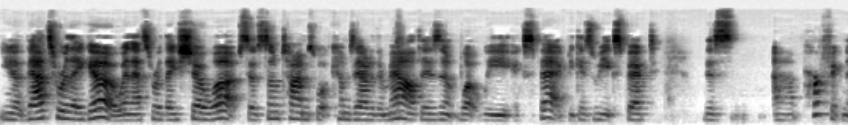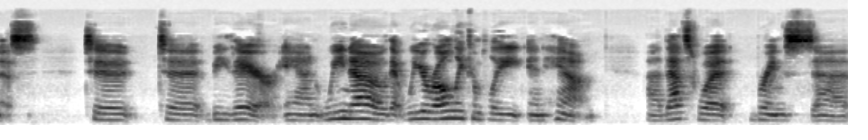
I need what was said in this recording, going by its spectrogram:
you know that's where they go and that's where they show up. So sometimes what comes out of their mouth isn't what we expect because we expect this uh, perfectness to to be there. And we know that we are only complete in him. Uh, that's what brings uh,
